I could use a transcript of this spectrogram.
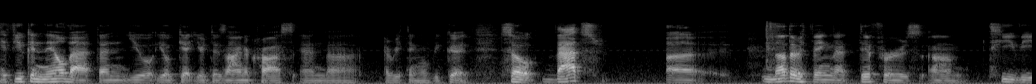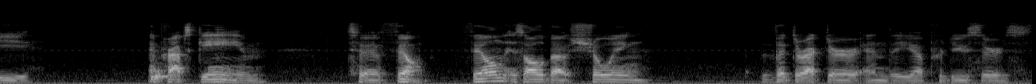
If you can nail that, then you you'll get your design across, and uh, everything will be good. So that's uh, another thing that differs um, TV and perhaps game to film. Film is all about showing the director and the uh, producers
